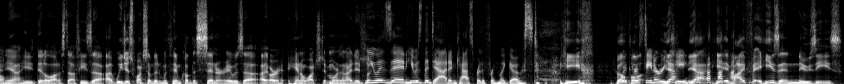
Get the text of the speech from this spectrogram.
Man, yeah, he did a lot of stuff. He's uh, uh, we just watched something with him called The Sinner. It was uh, I- or Hannah watched it more than I did. He but was in. He was the dad in Casper the Friendly Ghost. he Bill With Pull- Christina Yeah, Ricci. yeah. He, my fa- he's in Newsies,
